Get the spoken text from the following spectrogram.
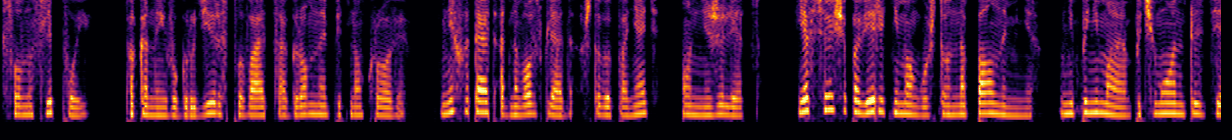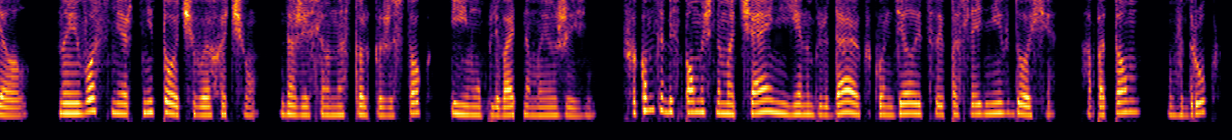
словно слепой, пока на его груди расплывается огромное пятно крови. Мне хватает одного взгляда, чтобы понять, он не жилец. Я все еще поверить не могу, что он напал на меня. Не понимаю, почему он это сделал. Но его смерть не то, чего я хочу, даже если он настолько жесток, и ему плевать на мою жизнь. В каком-то беспомощном отчаянии я наблюдаю, как он делает свои последние вдохи, а потом, вдруг,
